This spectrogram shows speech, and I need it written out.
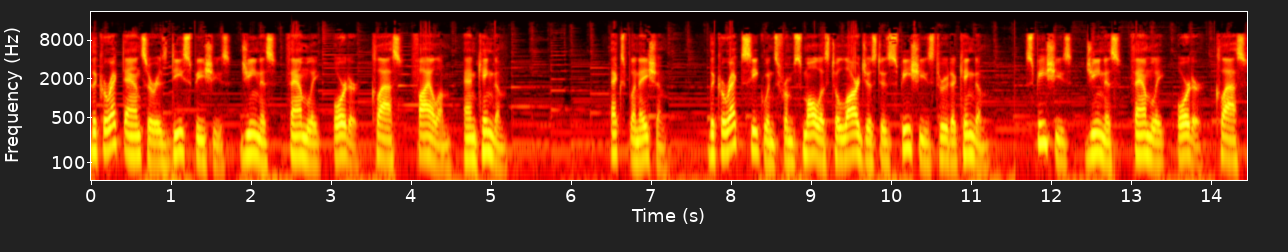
The correct answer is D. Species, genus, family, order, class, phylum, and kingdom. Explanation the correct sequence from smallest to largest is species through to kingdom. Species, genus, family, order, class,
